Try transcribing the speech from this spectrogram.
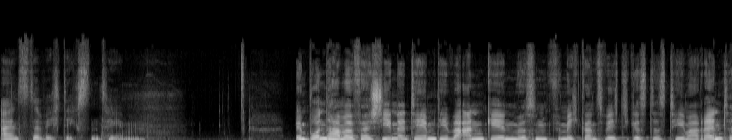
eins der wichtigsten Themen? Im Bund haben wir verschiedene Themen, die wir angehen müssen. Für mich ganz wichtig ist das Thema Rente.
